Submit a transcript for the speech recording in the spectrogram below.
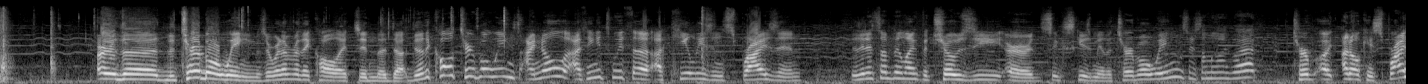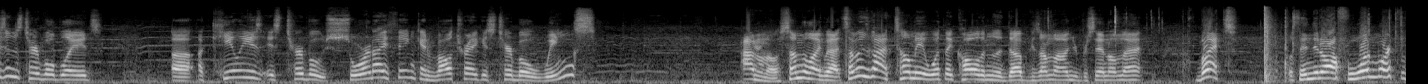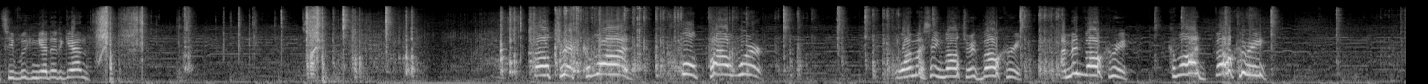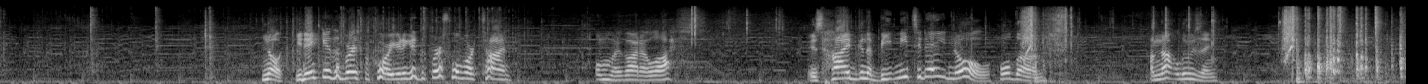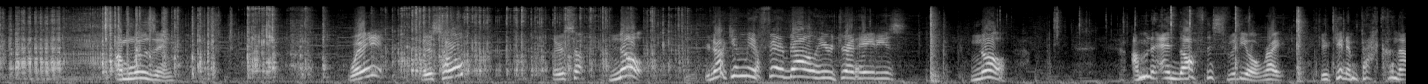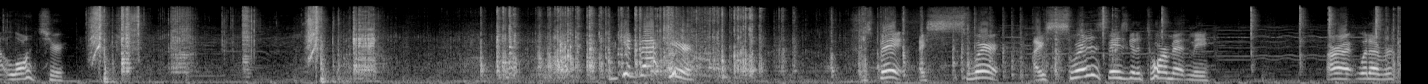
Or the the turbo wings, or whatever they call it in the... Dub. Do they call it turbo wings? I know, I think it's with uh, Achilles and Spryzen. Isn't it something like the Cho-Z, or excuse me, the turbo wings, or something like that? Turbo, uh, okay, Spryzen is turbo blades. Uh, Achilles is turbo sword, I think, and Valtryek is turbo wings. I don't know, something like that. Somebody's got to tell me what they called it in the dub, because I'm not 100% on that. But, let's end it off one more. Let's see if we can get it again. Valtryek, come on! Full power! Why am I saying Valtryek? Valkyrie! I'm in Valkyrie! Come on, Valkyrie! No, you didn't get the burst before. You're gonna get the burst one more time. Oh my god, I lost. Is Hyde gonna beat me today? No, hold on. I'm not losing. I'm losing. Wait, there's hope? There's hope. No! You're not giving me a fair battle here, Dread Hades. No. I'm gonna end off this video right. You're getting back on that launcher. Get back here! This bait, I swear, I swear this bait is gonna torment me. Alright, whatever.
